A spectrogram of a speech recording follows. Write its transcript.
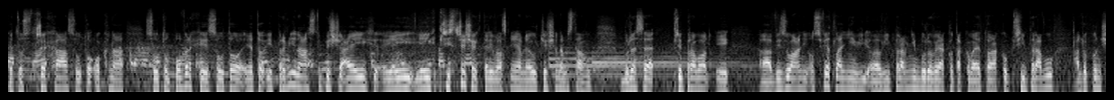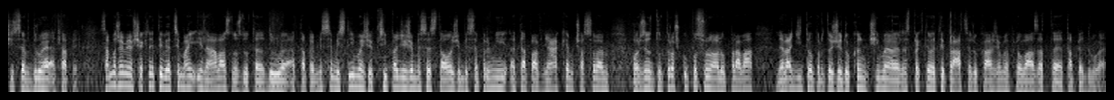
Je to střecha, jsou to okna, jsou to povrchy, jsou to, je to i první nástupiště a jejich, jejich, jejich přístřešek, který vlastně je v neutěšeném stavu. Bude se připravovat i vizuální osvětlení výpravní budovy jako takové, to jako přípravu a dokončí se v druhé etapě. Samozřejmě všechny ty věci mají i návaznost do té druhé etapy. My si myslíme, že v případě, že by se stalo, že by se první etapa v nějakém časovém horizontu trošku posunula doprava, nevadí to, protože dokončíme, respektive ty práce dokážeme provázat té etapě druhé.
